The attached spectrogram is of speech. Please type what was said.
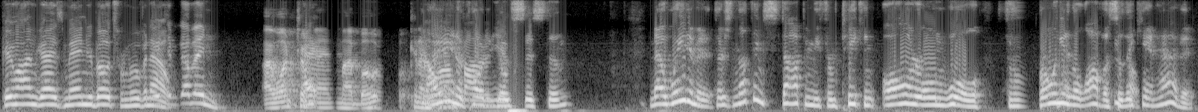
Come on, guys, man your boats. We're moving Wait, out. I'm coming. I want to I- man my boat. Can I No, I I'm ain't a part of your system. Now wait a minute. There's nothing stopping me from taking all our own wool, throwing it in the lava so they can't have it.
